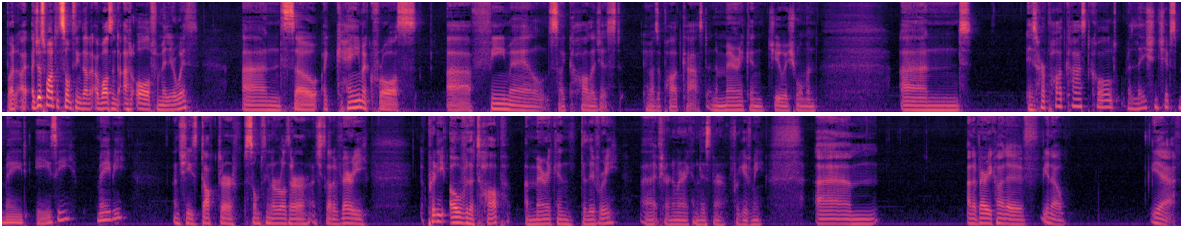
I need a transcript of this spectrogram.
but I, I just wanted something that I wasn't at all familiar with. And so I came across a female psychologist who has a podcast, an American Jewish woman. And is her podcast called Relationships Made Easy, maybe? And she's Dr. something or other, and she's got a very, pretty over the top American delivery. Uh, if you're an American listener, forgive me. Um, and a very kind of, you know, yeah,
